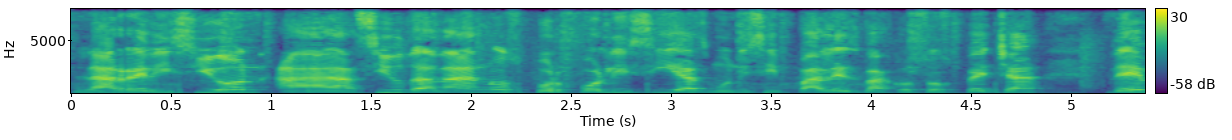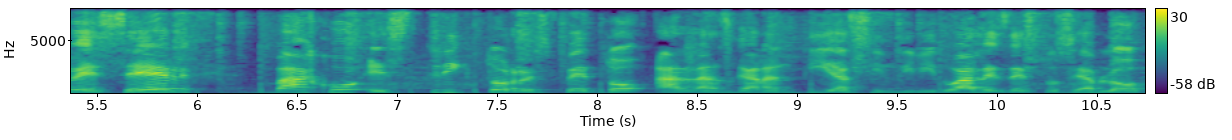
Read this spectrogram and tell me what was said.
La revisión a ciudadanos por policías municipales bajo sospecha debe ser bajo estricto respeto a las garantías individuales. De esto se habló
